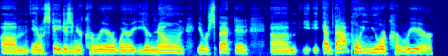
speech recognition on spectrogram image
um, you know, stages in your career where you're known, you're respected. Um, at that point in your career,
